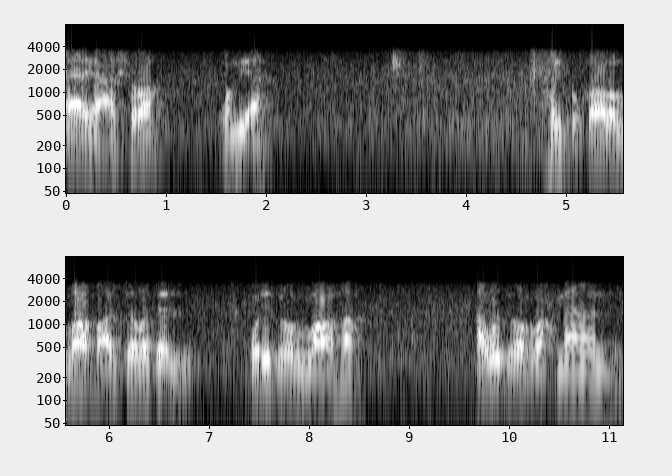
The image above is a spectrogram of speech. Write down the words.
آية عشرة ومئة. حيث قال الله عز وجل قل ادعوا الله أو ادعوا الرحمن.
